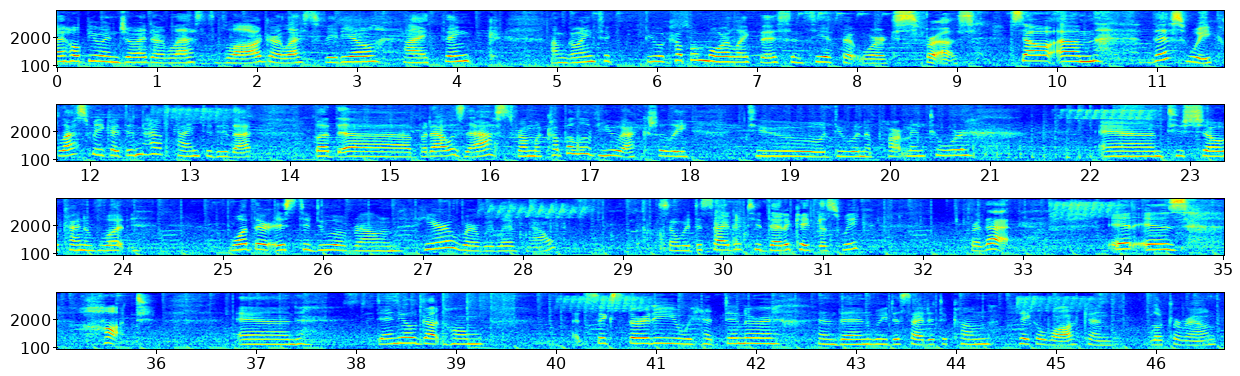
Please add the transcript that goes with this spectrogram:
I hope you enjoyed our last vlog our last video I think I'm going to do a couple more like this and see if it works for us so um, this week last week I didn't have time to do that but uh, but I was asked from a couple of you actually to do an apartment tour and to show kind of what what there is to do around here where we live now. So we decided to dedicate this week for that. It is hot. And Daniel got home at 6.30, we had dinner and then we decided to come take a walk and look around.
